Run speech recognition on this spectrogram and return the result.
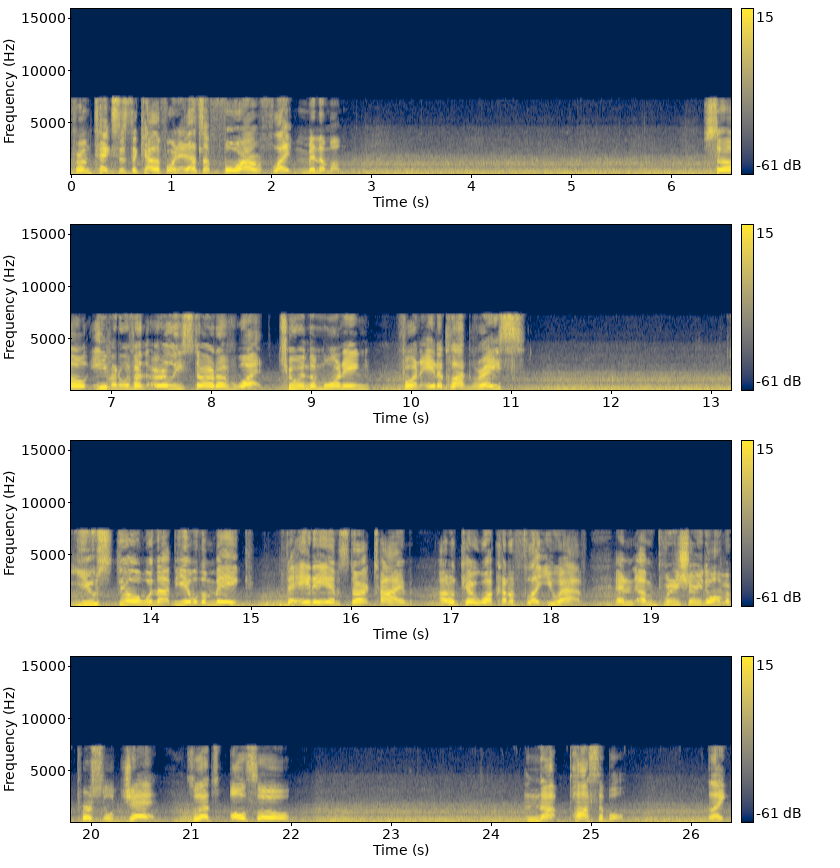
from Texas to California. That's a four hour flight minimum. So even with an early start of what, two in the morning for an eight o'clock race, you still will not be able to make the 8 a.m. start time. I don't care what kind of flight you have. And I'm pretty sure you don't have a personal jet, so that's also not possible. Like,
